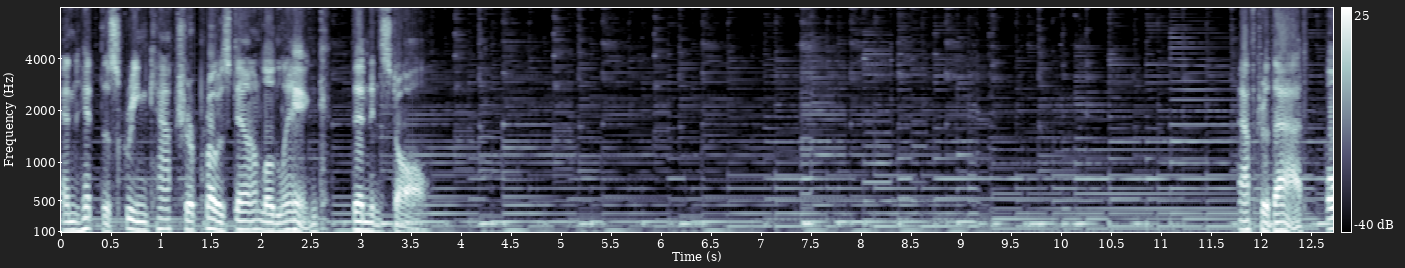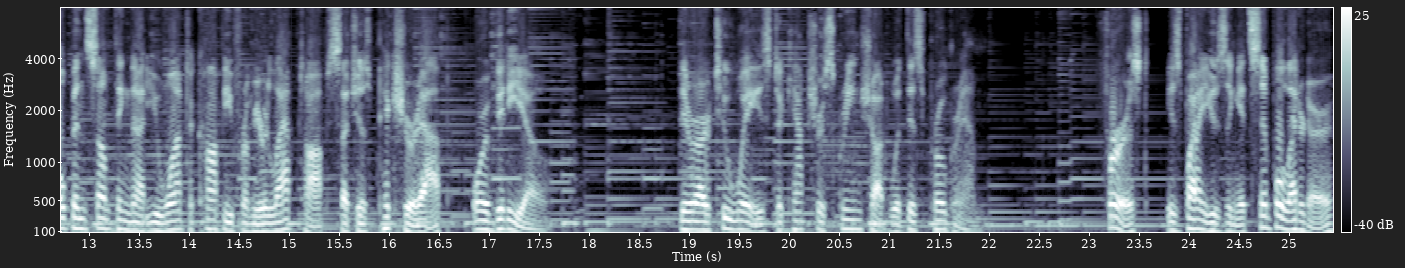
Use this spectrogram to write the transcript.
and hit the Screen Capture Pro's download link, then install. After that, open something that you want to copy from your laptop such as picture app, or video. There are two ways to capture screenshot with this program. First, is by using its simple editor,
